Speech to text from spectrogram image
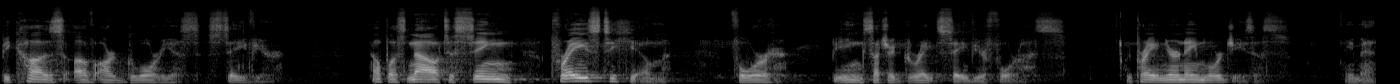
because of our glorious Savior. Help us now to sing praise to Him for being such a great Savior for us. We pray in your name, Lord Jesus. Amen.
